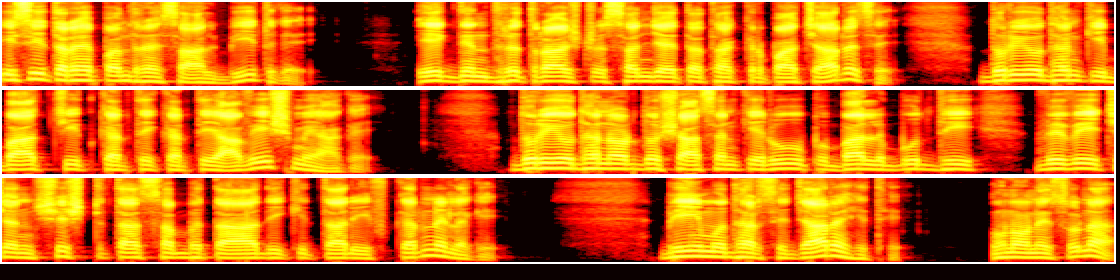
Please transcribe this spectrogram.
इसी तरह पंद्रह साल बीत गए। एक दिन धृतराष्ट्र संजय तथा कृपाचार्य से दुर्योधन की बातचीत करते करते आवेश में आ गए। दुर्योधन और दुशासन के रूप, बल, बुद्धि, विवेचन, शिष्टता, सभ्यता आदि की तारीफ़ करने लगे। भीम उधर से जा रहे थे। उन्होंने सुना,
